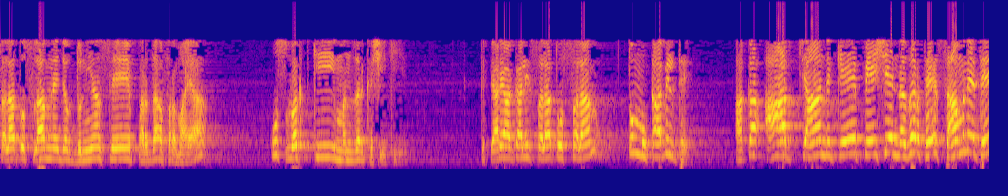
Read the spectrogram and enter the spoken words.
سلاط اسلام نے جب دنیا سے پردہ فرمایا، اس وقت کی منظر کشی کی کہ پیارے اکالی سلاط اسلام تم مقابل تھے۔ آقا، آپ چاند کے پیش نظر تھے، سامنے تھے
